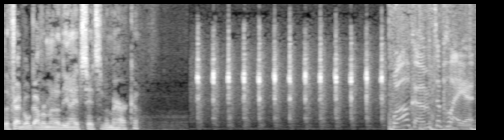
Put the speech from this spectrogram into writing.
the federal government of the United States of America. Welcome to Play It,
